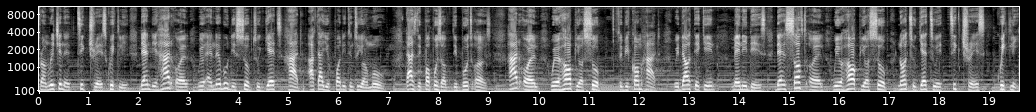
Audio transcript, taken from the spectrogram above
from reaching a thick trace quickly. Then the hard oil will enable the soap to get hard after you poured it into your mold. That's the purpose of the both oils. Hard oil will help your soap to become hard without taking many days. Then soft oil will help your soap not to get to a thick trace quickly.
